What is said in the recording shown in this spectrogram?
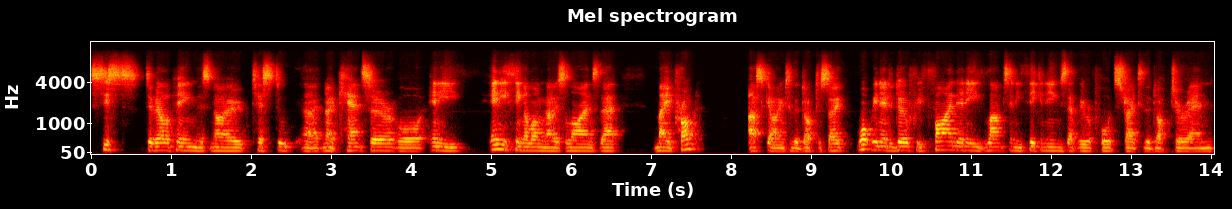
cysts developing, there's no test, uh, no cancer or any anything along those lines that may prompt us going to the doctor. So what we need to do if we find any lumps, any thickenings, that we report straight to the doctor and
